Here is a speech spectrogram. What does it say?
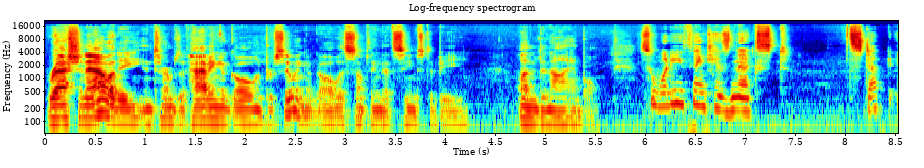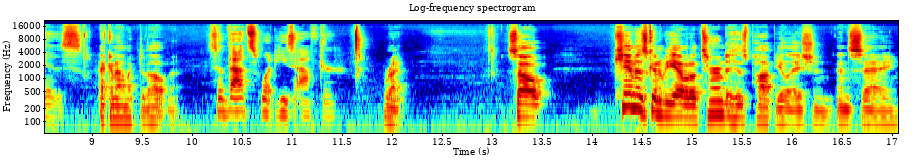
rationality in terms of having a goal and pursuing a goal is something that seems to be undeniable. So, what do you think his next step is? Economic development. So, that's what he's after. Right. So, Kim is going to be able to turn to his population and say,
